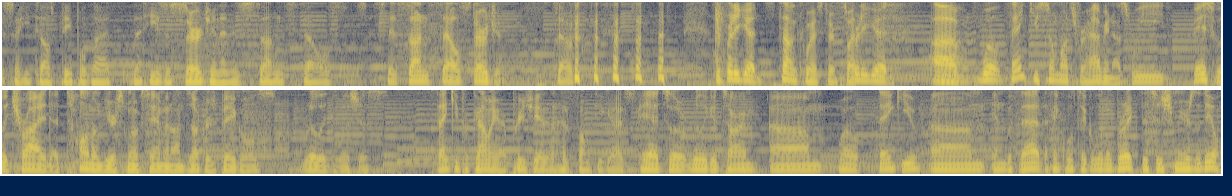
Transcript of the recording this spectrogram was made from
so he tells people that that he's a surgeon and his son sells his son sells sturgeon. So It's pretty good. it's a tongue twister. It's but, pretty good. uh, Uh, well, thank you so much for having us. We basically tried a ton of your smoked salmon on Zucker's Bagels. Really delicious. thank you for coming. I appreciate it. I had fun with you guys. Yeah, it's a really good time. Um, well, thank you. Um, and with that, I think we'll take a little break. This is Schmear's the Deal.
